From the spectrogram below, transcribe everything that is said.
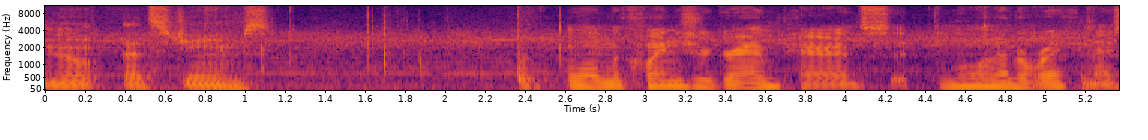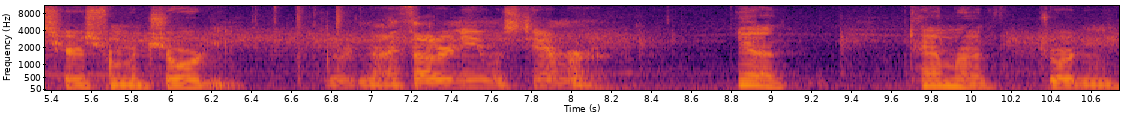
No, that's James. Well, McQuain's your grandparents. The only one I don't recognize here is from a Jordan. Jordan, I thought her name was Tamara. Yeah, Tamara Jordan.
